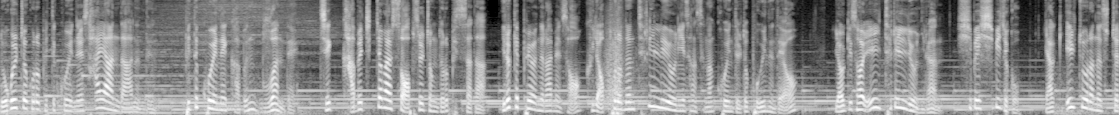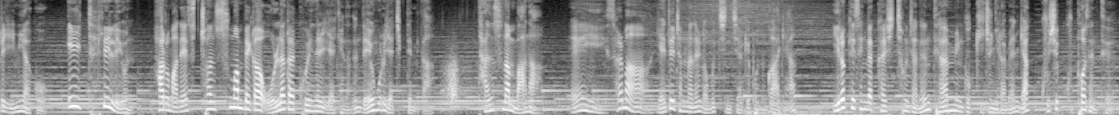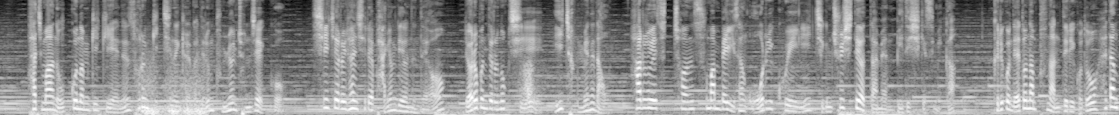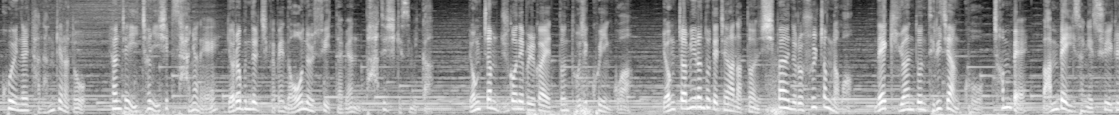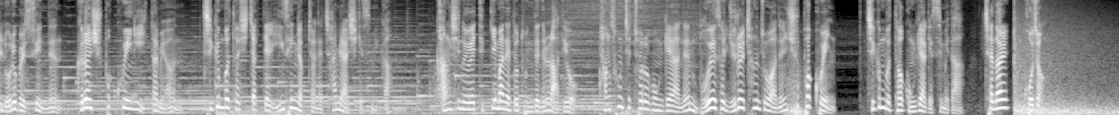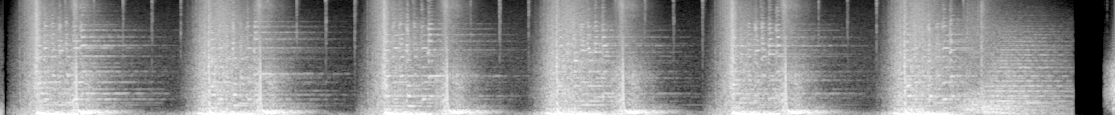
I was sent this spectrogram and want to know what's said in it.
노골적으로 비트코인을 사야 한다 하는 등 비트코인의 값은 무한대, 즉 값을 측정할 수 없을 정도로 비싸다 이렇게 표현을 하면서 그 옆으로는 트릴리온이 상승한 코인들도 보이는데요. 여기서 1트릴리온이란 10의 12제곱 약 1조라는 숫자를 의미하고 1트릴리온 하루 만에 수천 수만 배가 올라갈 코인을 이야기하는 내용으로 예측됩니다. 단순한 만화. 에이, 설마 얘들 장난을 너무 진지하게 보는 거 아니야? 이렇게 생각할 시청자는 대한민국 기준이라면 약 99%. 하지만 웃고 넘기기에는 소름 끼치는 결과들은 분명 존재했고 실제로 현실에 반영되었는데요. 여러분들은 혹시 이 장면에 나온 하루에 수천 수만 배 이상 오릴 코인이 지금 출시되었다면 믿으시겠습니까? 그리고 내 돈 한 푼 안 들이고도 해당 코인을 단 한 개라도 현재 2024년에 여러분들 지갑에 넣어 놓을 수 있다면 받으시겠습니까? 0.6원에 불과했던 도지코인과 0.1원도 되지 않았던 시바연으로 훌쩍 넘어 내 귀한 돈 들이지 않고 천배, 만배 이상의 수익을 노려볼 수 있는 그런 슈퍼코인이 있다면 지금부터 시작될 인생 역전에 참여하시겠습니까? 강신우의 듣기만 해도 돈 되는 라디오 방송 최초로 공개하는 무에서 유를 창조하는 슈퍼코인 지금부터 공개하겠습니다. 채널 고정.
